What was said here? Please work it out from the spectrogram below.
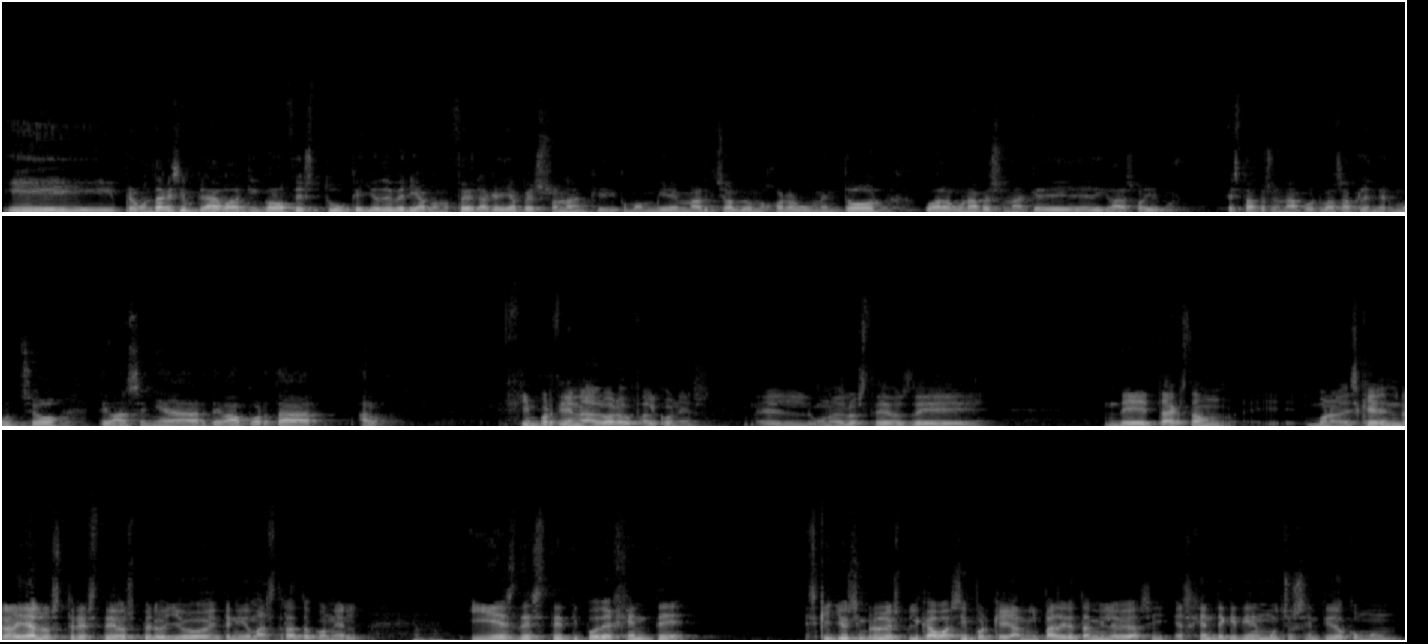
Y pregunta que siempre hago, ¿a quién conoces tú que yo debería conocer? Aquella persona que, como bien me has dicho, a lo mejor algún mentor o alguna persona que digas, oye, pues esta persona pues vas a aprender mucho, te va a enseñar, te va a aportar, algo. 100% Álvaro Falcones, el- uno de los CEOs de, de Taxdown. Eh, Bueno, es que en realidad los tres CEOs, pero yo he tenido más trato con él. Y es de este tipo de gente. Es que yo siempre lo he explicado así, porque a mi padre también lo veo así. Es gente que tiene mucho sentido común,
